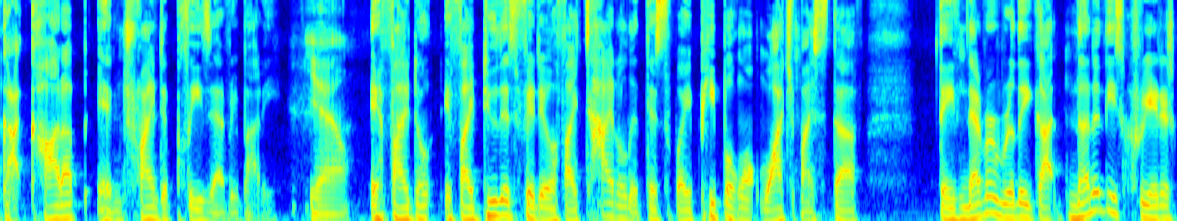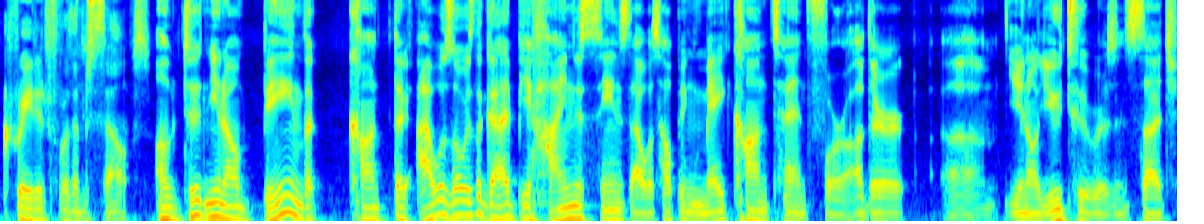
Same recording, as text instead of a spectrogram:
got caught up in trying to please everybody. Yeah. If I don't, if I do this video, if I title it this way, people won't watch my stuff. They've never really got. None of these creators created for themselves. Oh, dude, you know, being the content, I was always the guy behind the scenes that was helping make content for other, um, you know, YouTubers and such.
